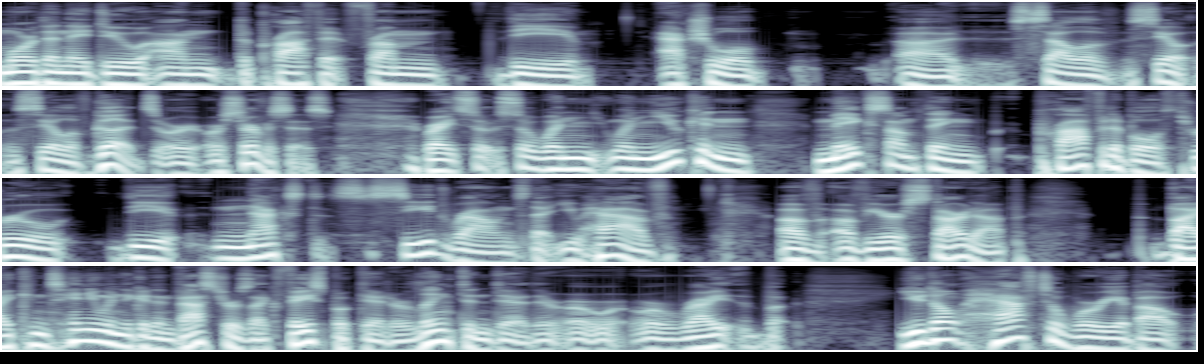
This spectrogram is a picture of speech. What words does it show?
more than they do on the profit from the actual uh, sale of sale, sale of goods or, or services, right? So so when when you can make something profitable through the next seed round that you have of of your startup by continuing to get investors like Facebook did or LinkedIn did or, or, or right, but you don't have to worry about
